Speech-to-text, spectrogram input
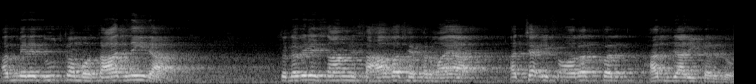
اب میرے دودھ کا محتاج نہیں رہا۔ تو نبی اسلام نے صحابہ سے فرمایا اچھا اس عورت پر حد جاری کر دو۔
